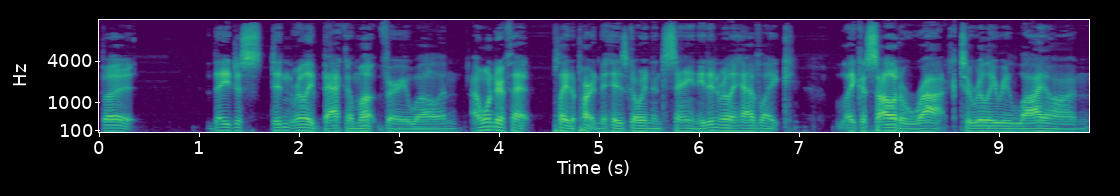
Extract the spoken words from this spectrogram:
but they just didn't really back him up very well, and I wonder if that played a part into his going insane. He didn't really have like like a solid rock to really rely on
